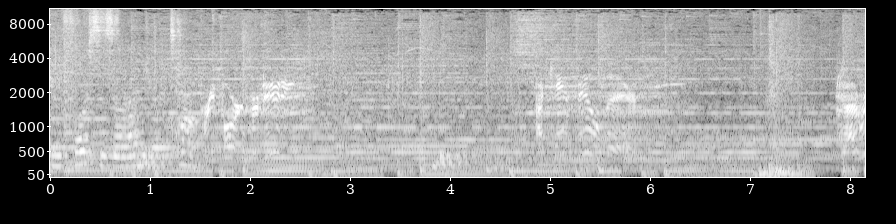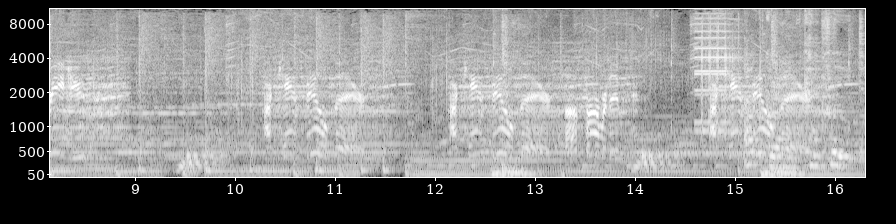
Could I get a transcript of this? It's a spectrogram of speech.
Your forces are under attack. Reporting for duty. I can't build there. I read you. I can't build there. I can't build there. Affirmative. I can't build Upgrade. there. there. complete.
